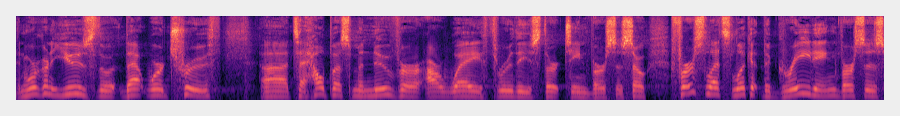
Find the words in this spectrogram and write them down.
And we're going to use the, that word truth uh, to help us maneuver our way through these 13 verses. So, first, let's look at the greeting, verses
